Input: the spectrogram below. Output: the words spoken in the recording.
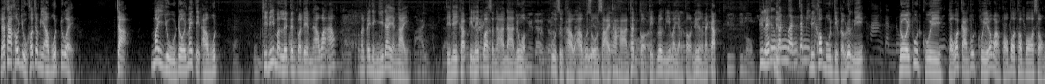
แล้วถ้าเขาอยู่เขาจะมีอาวุธด้วย จะไม่อยู่โดยไม่ติดอาวุธ ทีนี้มันเลยเป็นประเด็นฮะว่าเอ้า มันเป็นอย่างนี้ได้ยังไง ทีนี้ครับพี่เล็กวาสนานานุ่วมผู้สื่อข่าวอาวุโสสายทหารท่านเกาะติดเรื่องนี้มาอย่างต่อเนื่องนะครับ พี่เล็กคือเนี่มัยนเหมือนจะมีมีข้อมูลเกี่ยวกับเรื่องนี้ โดยพูดคุยบอกว่าการพูดคุยระหว่างผบทบสอง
